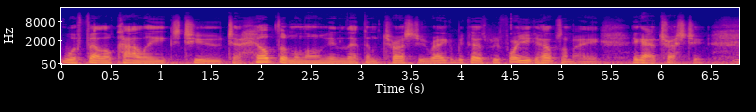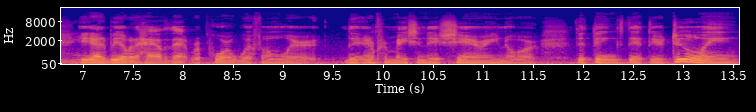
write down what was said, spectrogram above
with fellow colleagues to to help them along and let them trust you, right? Because before you can help somebody, they got to trust you. Right. You got to be able to have that rapport with them where the information they're sharing or the things that they're doing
